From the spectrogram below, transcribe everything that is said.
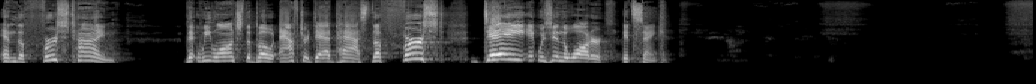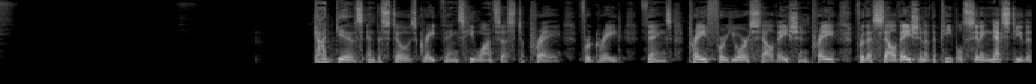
And the first time that we launched the boat after dad passed, the first day it was in the water, it sank. God gives and bestows great things. He wants us to pray for great things. Pray for your salvation. Pray for the salvation of the people sitting next to you, the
